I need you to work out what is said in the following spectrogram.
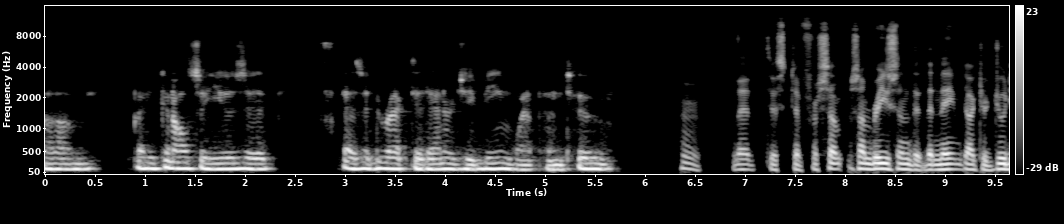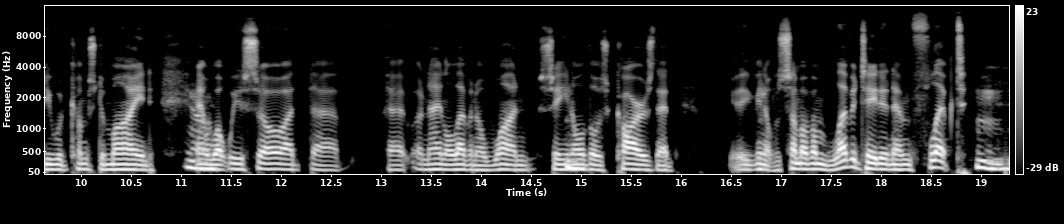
um, but you can also use it as a directed energy beam weapon too. Hmm. That just uh, for some some reason that the name Dr. Judy Wood comes to mind, yeah. and what we saw at the uh, 9/11/01, seeing hmm. all those cars that you know some of them levitated and flipped. Hmm.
